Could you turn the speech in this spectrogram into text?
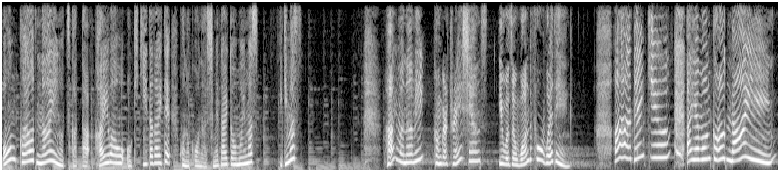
OnCloud9 を使った会話をお聞きいただいて、このコーナー締めたいと思います。いきます。Hi, Manami. Congratulations. It was a wonderful wedding. Ah, thank you. I am on cloud 9.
